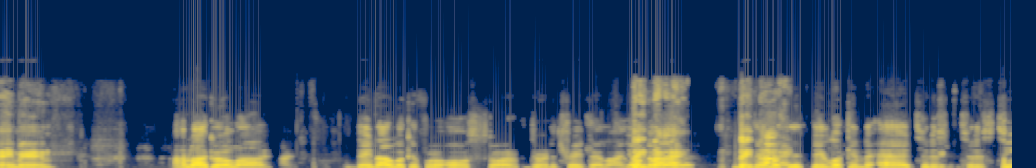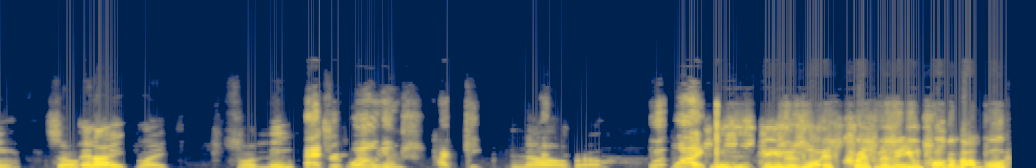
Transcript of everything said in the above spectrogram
hey man, I'm not gonna lie. They not looking for an all star during the trade deadline. Y'all they not. that, right? They, They not. look at they looking to add to this to this team. So and I like for me, Patrick Williams. I keep no, bro. why? Jesus, Jesus, Lord, it's Christmas and you talk about bull.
